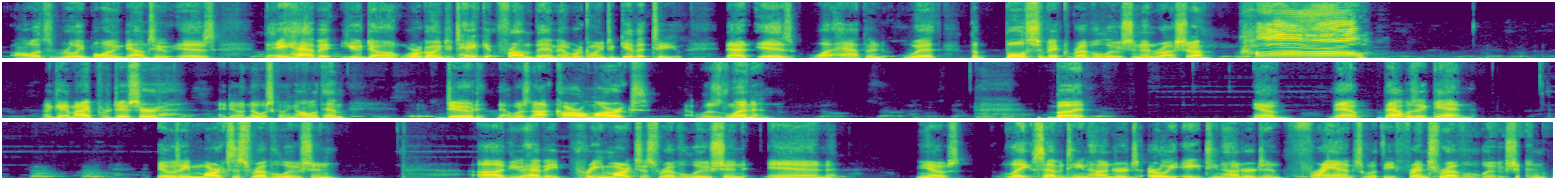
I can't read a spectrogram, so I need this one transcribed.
all it's really boiling down to is they have it, you don't. We're going to take it from them and we're going to give it to you. That is what happened with the Bolshevik Revolution in Russia. Carl! Okay, my producer, I don't know what's going on with him. Dude, that was not Karl Marx, that was Lenin. But you know, that that was again it was a Marxist revolution uh, you have a pre-Marxist revolution in, you know, late 1700s, early 1800s in France with the French Revolution.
